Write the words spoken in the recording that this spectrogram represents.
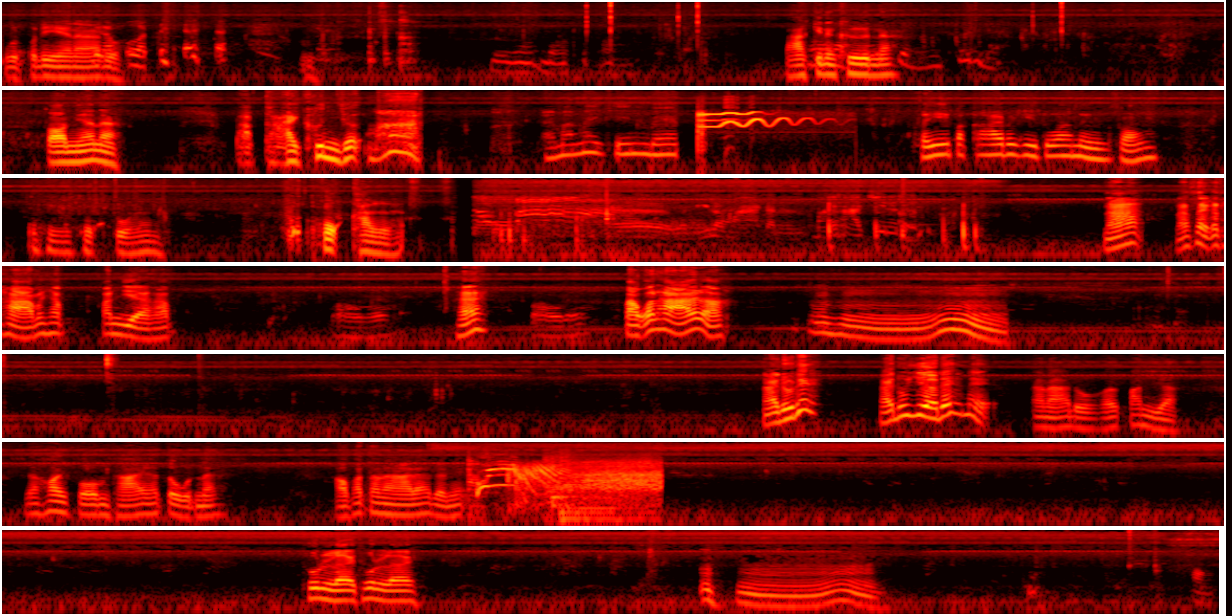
หลุดพอดีนะเกืดูอบอดนี่ไงบอกถูกเอาปลากินกลางคืนนะ ตอนเนี้ยนะปลากายขึ้นเยอะมาก แต่มันไม่กินเบ็ดตีปลากายไปกี่ตัวหนึ่งสองโอ้โหหกตัวแล้วนะหกคันแล้ว นะนะใส่กระถาไหมครับ ปั้นเหยื่อครับเบาแล้วฮะเบาแล้วเป่ากระถาเลยเหรอ อือหือไหนดูดิไหนดูเหยื่อดิเนี่ยนะนะดูเขาปั้นเหยื่อแล้วห้อยโฟมท้ายนะตูดนะเอาพัฒนาแล้วเดี๋ยวนี้ ทุ่นเลยทุ่นเลยอือหือสอง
